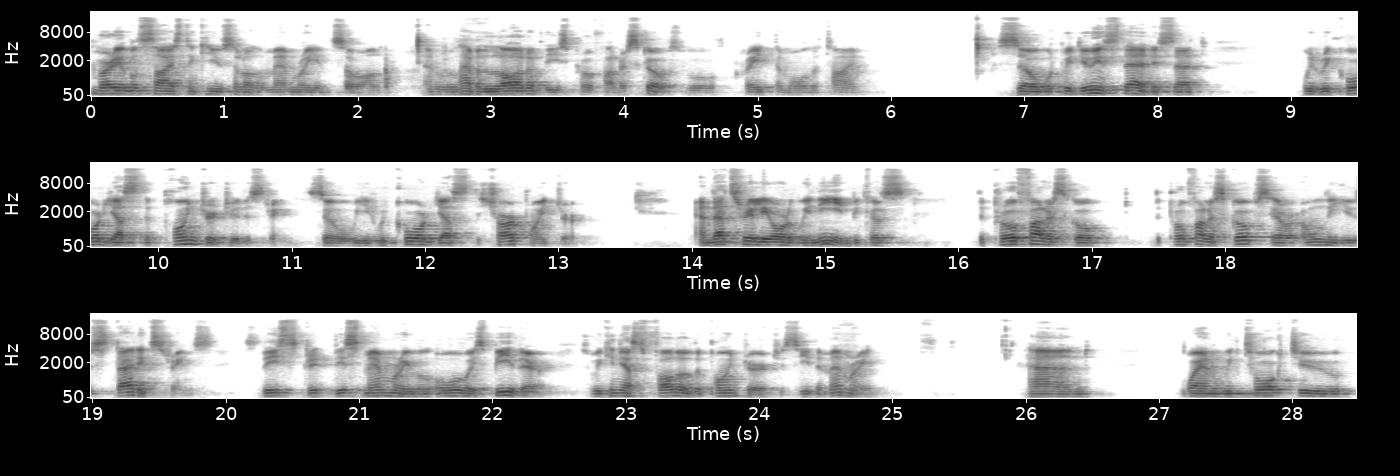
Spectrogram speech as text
variable sized and can use a lot of memory and so on. And we'll have a lot of these profiler scopes. We'll create them all the time. So what we do instead is that we record just the pointer to the string. So we record just the char pointer. And that's really all we need because the profiler scope, the profiler scopes here only use static strings. So this, this memory will always be there. So we can just follow the pointer to see the memory. And when we talk to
